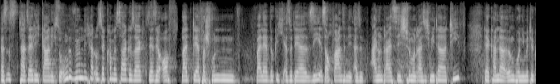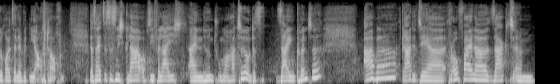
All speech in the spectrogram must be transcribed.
Das ist tatsächlich gar nicht so ungewöhnlich, hat uns der Kommissar gesagt. Sehr, sehr oft bleibt der verschwunden, weil er wirklich, also der See ist auch wahnsinnig, also 31, 35 Meter tief. Der kann da irgendwo in die Mitte gerollt sein, der wird nie auftauchen. Das heißt, es ist nicht klar, ob sie vielleicht einen Hirntumor hatte und das sein könnte. Aber gerade der Profiler sagt, ähm,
